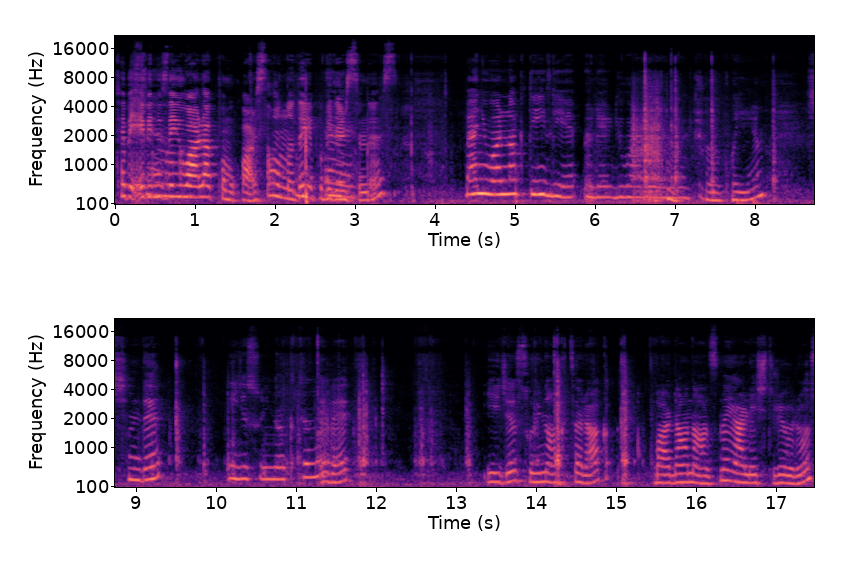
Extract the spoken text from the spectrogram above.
Tabii evinizde yuvarlak pamuk varsa onunla da yapabilirsiniz. Ben yuvarlak değil diye öyle yuvarlıyorum. Şöyle koyayım. Şimdi İyice suyunu akıtalım. evet iyice suyunu aktarak bardağın ağzına yerleştiriyoruz.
